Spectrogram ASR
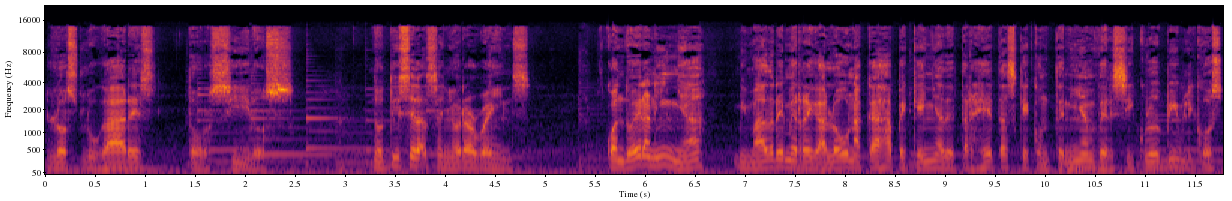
los lugares torcidos. Nos dice la señora Reigns, cuando era niña, mi madre me regaló una caja pequeña de tarjetas que contenían versículos bíblicos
